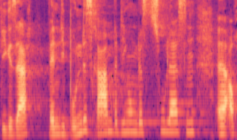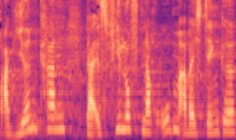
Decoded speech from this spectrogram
wie gesagt, wenn die Bundesrahmenbedingungen das zulassen, äh, auch agieren kann. Da ist viel Luft nach oben, aber ich denke,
